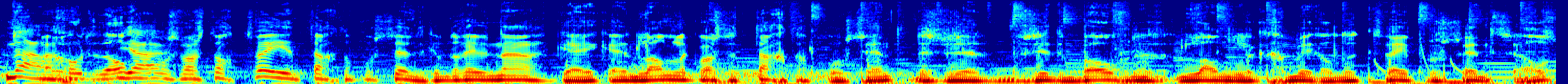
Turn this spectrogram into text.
Nou, maar goed, de opkomst was toch 82 procent. Ik heb nog even nagekeken. En landelijk was het 80 procent. Dus we, zitten boven het landelijk gemiddelde. 2 procent zelfs.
